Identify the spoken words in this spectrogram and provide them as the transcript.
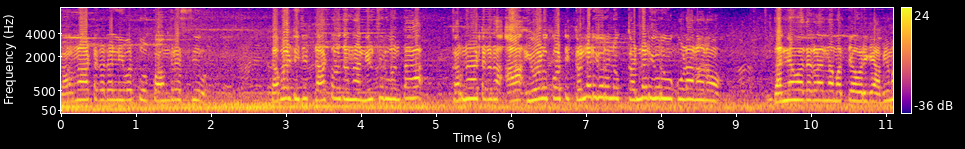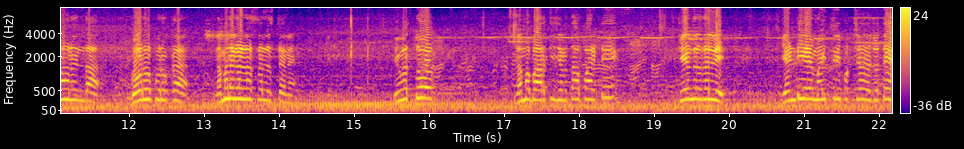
ಕರ್ನಾಟಕದಲ್ಲಿ ಇವತ್ತು ಕಾಂಗ್ರೆಸ್ ಡಬಲ್ ಡಿಜಿಟ್ ದಾಟೋದನ್ನ ನಿಲ್ಲಿಸಿರುವಂತಹ ಕರ್ನಾಟಕದ ಆ ಏಳು ಕೋಟಿ ಕನ್ನಡಿಗರನ್ನು ಕನ್ನಡಿಗರಿಗೂ ಕೂಡ ನಾನು ಧನ್ಯವಾದಗಳನ್ನು ಮತ್ತೆ ಅವರಿಗೆ ಅಭಿಮಾನದಿಂದ ಗೌರವಪೂರ್ವಕ ನಮನಗಳನ್ನ ಸಲ್ಲಿಸ್ತೇನೆ. ಇವತ್ತು ನಮ್ಮ ಭಾರತೀಯ ಜನತಾ ಪಾರ್ಟಿ ಕೇಂದ್ರದಲ್ಲಿ ಎನ್ ಡಿ ಎ ಮೈತ್ರಿ ಪಕ್ಷದ ಜೊತೆ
